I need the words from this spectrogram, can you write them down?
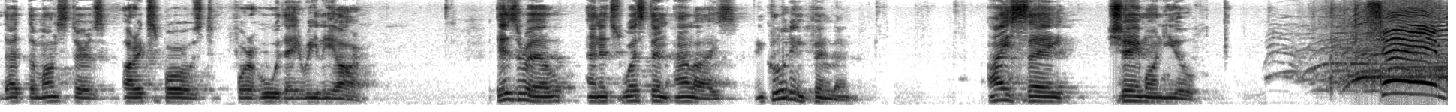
that the monsters are exposed for who they really are. Israel and its Western allies, including Finland, I say, shame on you. Shame!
